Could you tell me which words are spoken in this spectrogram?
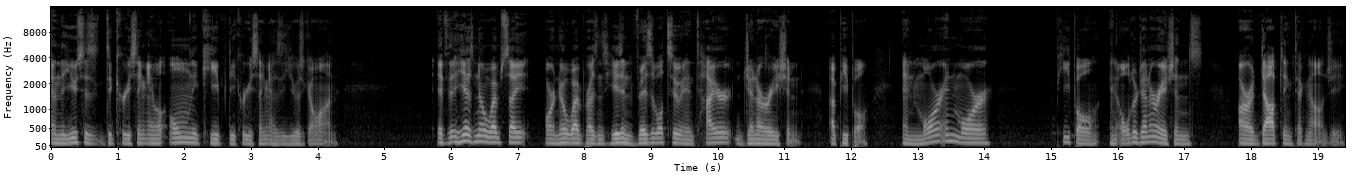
and the use is decreasing and will only keep decreasing as the years go on. If he has no website or no web presence, he is invisible to an entire generation of people. And more and more people in older generations are adopting technology.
